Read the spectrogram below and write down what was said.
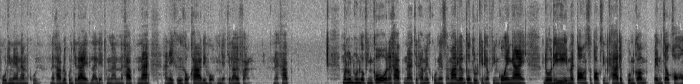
ผู้ที่แนะนำคุณนะครับ แล้วคุณจะได้รายละเอียดตรงนั้นนะครับนะ อันนี้คือคร่าวๆที่ผมอยากจะเล่าให้ฟัง นะครับมาลงทุนกับฟิงโก้นะครับนะจะทำให้คุณเนี่ยสามารถเริ่มต้นธุรกิจกับฟิงโก้ง่ายๆ โดยที่ไม่ต้องสต็อกสินค้า แต่คุณก็เป็นเจ้าของ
